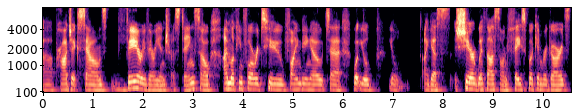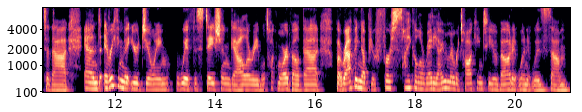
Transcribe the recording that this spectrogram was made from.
uh, project sounds very very interesting so i'm looking forward to finding out uh, what you'll you'll I guess, share with us on Facebook in regards to that and everything that you're doing with the station gallery. We'll talk more about that. But wrapping up your first cycle already, I remember talking to you about it when it was. Um,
